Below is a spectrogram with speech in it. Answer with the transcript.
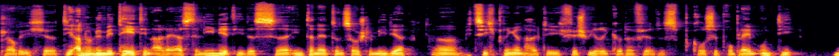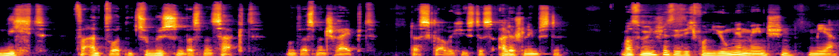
glaube ich, die Anonymität in allererster Linie, die das äh, Internet und Social Media äh, mit sich bringen, halte ich für schwierig oder für das große Problem und die nicht verantworten zu müssen, was man sagt und was man schreibt. Das, glaube ich, ist das Allerschlimmste. Was wünschen Sie sich von jungen Menschen mehr?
